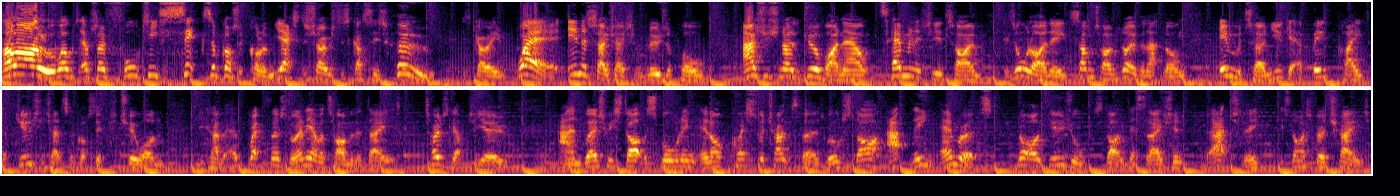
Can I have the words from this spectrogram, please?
Hello and welcome to episode 46 of Gossip Column. Yes, the show which discusses who is going where in association with Loserpool. As you should know the drill by now, 10 minutes of your time is all I need, sometimes not even that long. In return, you get a big plate of juicy transfer gossip to chew on. You can have it at breakfast or any other time of the day, it's totally up to you. And where should we start this morning in our quest for transfers? We'll start at the Emirates. Not our usual starting destination, but actually, it's nice for a change.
